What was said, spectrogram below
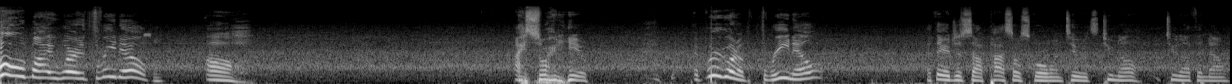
Oh my word, three 0 Oh. I swear to you, if we were going up 3 0, I think I just saw Paso score one too. It's 2 0 2 nothing now.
